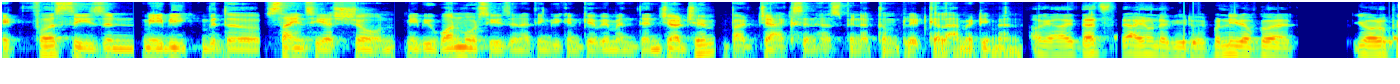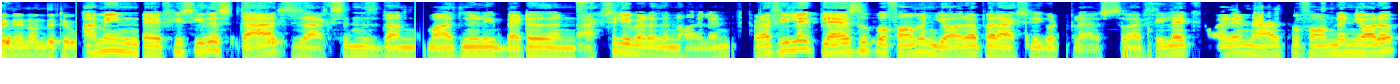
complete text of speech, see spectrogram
at first season, maybe with the signs he has shown, maybe one more season, I think we can give him and then judge him. But Jackson has been a complete calamity, man. Okay, that's I don't agree to it. But Nirav, go ahead. Your opinion on the two. I mean, if you see the stats, Jackson's done marginally better than actually better than Hojlund. But I feel like players who perform in Europe are actually good players. So I feel like Hojlund has performed in Europe.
